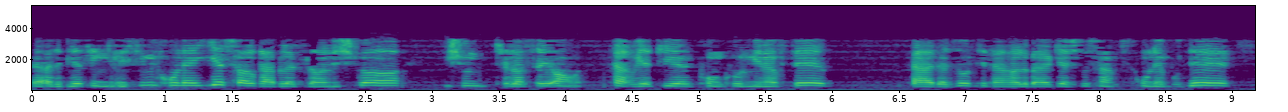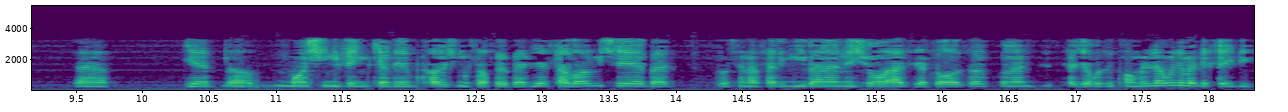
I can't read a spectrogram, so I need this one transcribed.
ادبیات انگلیسی می‌خونه. یه سال قبل از دانشگاه ایشون کلاس تقویتی کنکور می‌رفته. بعد از که در حال برگشت و سمت خونه بوده یه ماشینی فکر کرده کارش مسافر بری سوار میشه. بعد دو سه نفری میبرنش و اذیت و آزار کنن. تجاوز کامل نبوده ولی خیلی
